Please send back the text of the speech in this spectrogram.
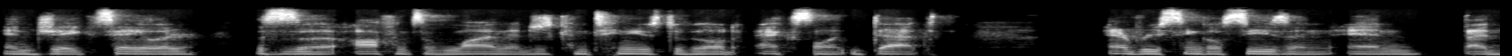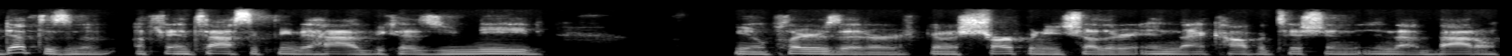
and Jake Taylor. This is an offensive line that just continues to build excellent depth every single season. And that depth is a, a fantastic thing to have because you need, you know, players that are going to sharpen each other in that competition, in that battle.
